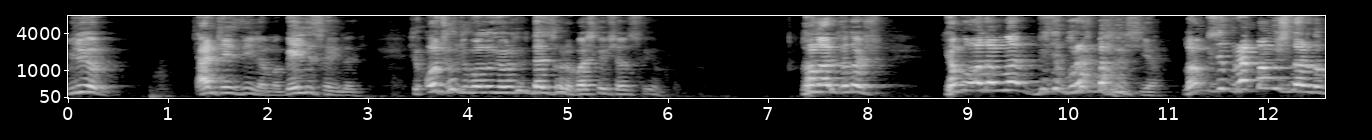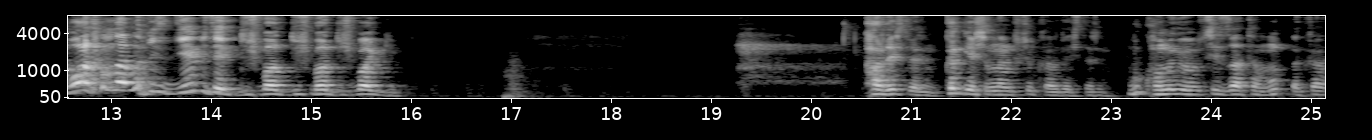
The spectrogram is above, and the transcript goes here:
Biliyorum. Herkes değil ama belli sayıda. Şimdi o çocuk onu gördükten sonra başka şansı yok. Lan arkadaş ya bu adamlar bizi bırakmamış ya. Lan bizi bırakmamışlardı. Bu adamlarla biz niye bize düşman düşman düşman gibi. Kardeşlerim, 40 yaşından küçük kardeşlerim. Bu konuyu siz zaten mutlaka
